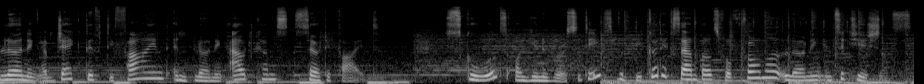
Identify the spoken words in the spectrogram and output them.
learning objectives defined, and learning outcomes certified. Schools or universities would be good examples for formal learning institutions.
